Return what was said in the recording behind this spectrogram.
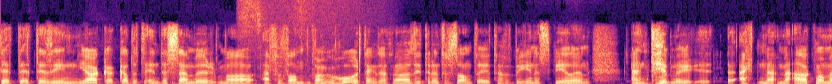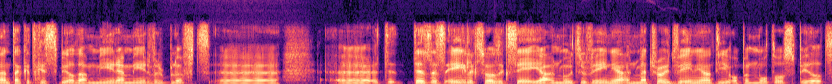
het- is een, ja, ik, had het in december maar even van, van gehoord en ik dacht, ah, ziet er interessant uit, even beginnen spelen. En het heeft me eh, echt met, met elk moment dat ik het gespeeld heb, meer en meer verbluft. Eh, eh, het, is dus eigenlijk, zoals ik zei, ja, een Motorvania, een Metroidvania die op een motto speelt.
